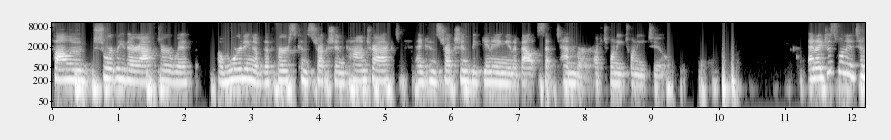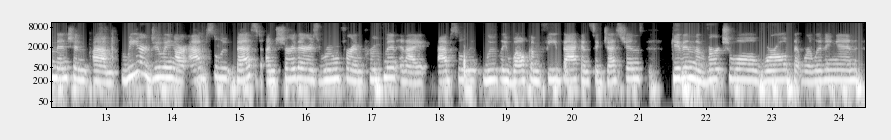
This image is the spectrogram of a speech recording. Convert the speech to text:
followed shortly thereafter with awarding of the first construction contract and construction beginning in about September of 2022. And I just wanted to mention, um, we are doing our absolute best. I'm sure there is room for improvement and I absolutely welcome feedback and suggestions given the virtual world that we're living in,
